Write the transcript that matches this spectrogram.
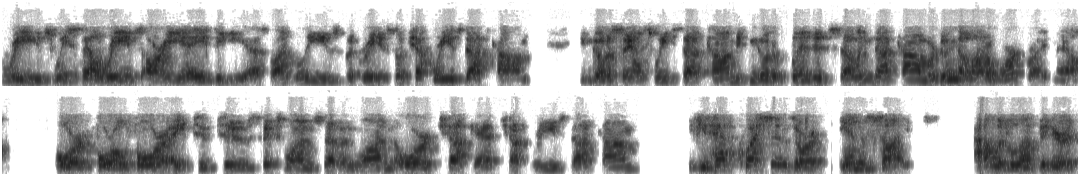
Reaves. We spell Reaves R-E-A-V-E-S, like leaves but Reaves. So chuckreaves.com. You can go to salessuites.com. You can go to blendedselling.com. We're doing a lot of work right now or 404-822-6171 or chuck at chuckreaves.com. If you have questions or insights, I would love to hear it.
